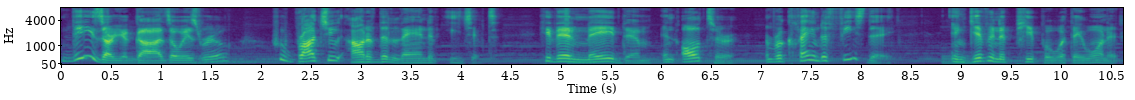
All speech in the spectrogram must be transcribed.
These are your gods, O Israel, who brought you out of the land of Egypt. He then made them an altar and proclaimed a feast day, and giving the people what they wanted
